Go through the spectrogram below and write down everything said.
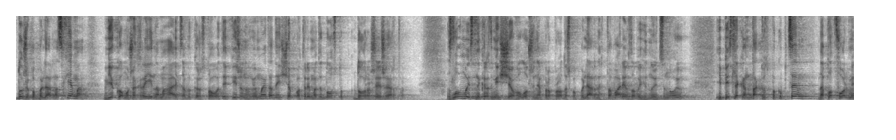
Дуже популярна схема, в якому шахраї намагаються використовувати фішингові методи, щоб отримати доступ до грошей жертви. Зловмисник розміщує оголошення про продаж популярних товарів за вигідною ціною. І після контакту з покупцем на платформі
